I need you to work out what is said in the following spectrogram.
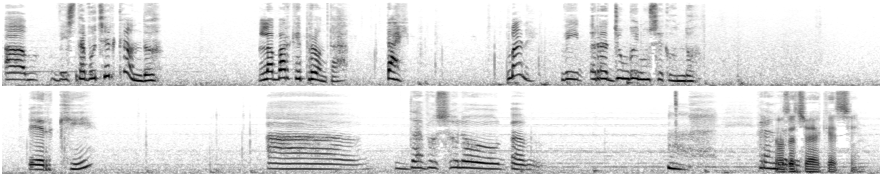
Ah, vi stavo cercando. La barca è pronta. Dai. Bene, vi raggiungo in un secondo. Perché? Ah, devo solo... prendere... Cosa c'è, Cassie?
